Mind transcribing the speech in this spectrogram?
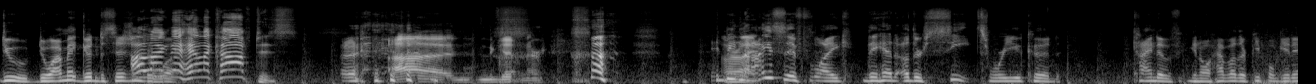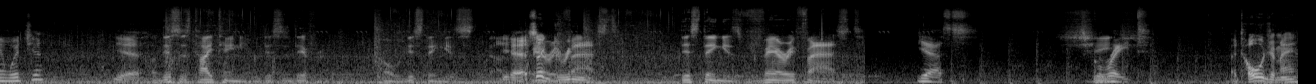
Dude, do I make good decisions? I or like what? the helicopters. Ah, getting there. It'd be All right. nice if like they had other seats where you could kind of, you know, have other people get in with you. Yeah. Oh, this is titanium. This is different. Oh, this thing is uh, Yeah, it's like very green. fast. This thing is very fast. Yes. Sheesh. Great. I told you, man.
